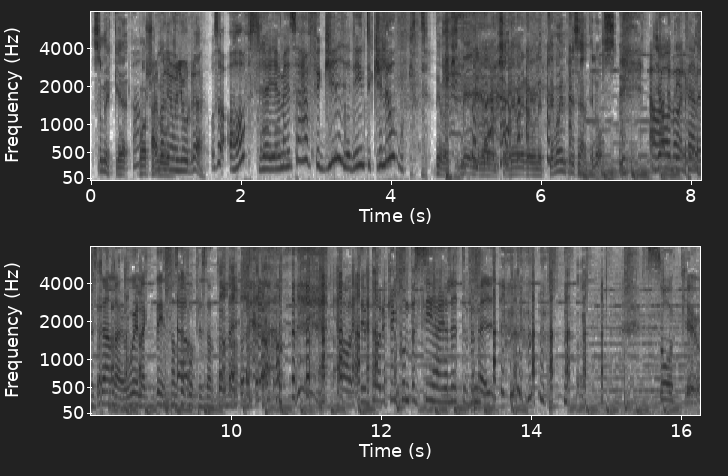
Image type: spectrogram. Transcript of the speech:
så mycket, Det var varsågod. det hon gjorde. Och så avslöjar jag mig så här för Gry, det är inte klokt. Det var, det, var, och för sig- det var roligt. Det var en present till oss. Ja, jag det var din det. tennistränare, we're like this, han ska få present av mig. Ja, det är bra, du kan kompensera lite för mig. Så kul.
